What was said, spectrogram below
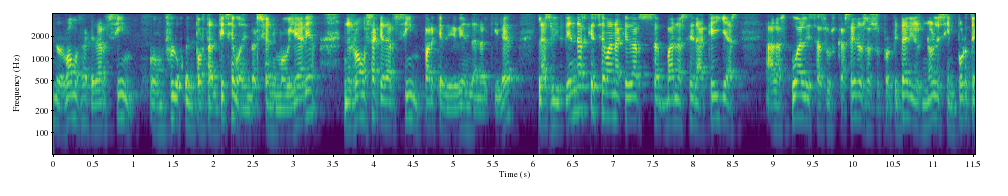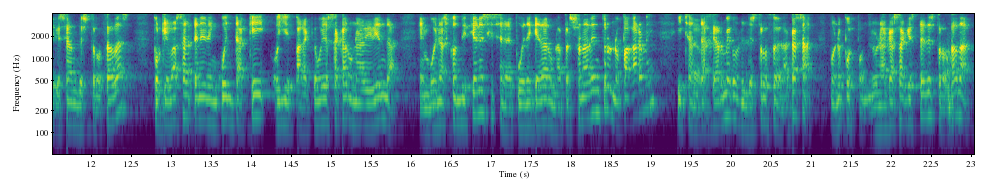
nos vamos a quedar sin un flujo importantísimo de inversión inmobiliaria, nos vamos a quedar sin parque de vivienda en alquiler. Las viviendas que se van a quedar van a ser aquellas a las cuales a sus caseros, a sus propietarios no les importe que sean destrozadas, porque vas a tener en cuenta que, oye, ¿para qué voy a sacar una vivienda en buenas condiciones si se me puede quedar una persona dentro, no pagarme y chantajearme con el destrozo de la casa? Bueno, pues pondré una casa que esté destrozada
